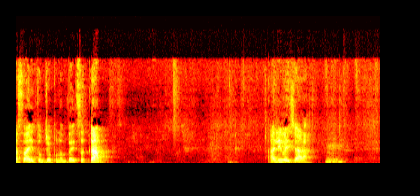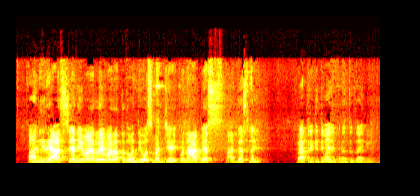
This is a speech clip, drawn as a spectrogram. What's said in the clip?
असं आहे तुमच्या पुनमताईचं काम. आली वय शाळा? आली रे आज शनिवार रविवार आता दोन दिवस मज्जा आहे पण अभ्यास अभ्यास लय. रात्री किती वाजेपर्यंत जागी होती?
